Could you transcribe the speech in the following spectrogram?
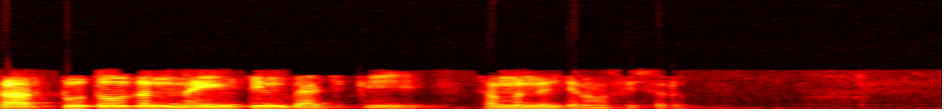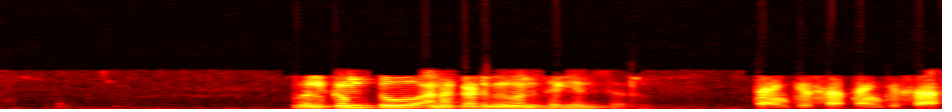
సార్ టూ థౌజండ్ నైన్టీన్ బ్యాచ్కి సంబంధించిన officer. Welcome to Unacademy once again sir. Thank you sir. Thank you sir.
